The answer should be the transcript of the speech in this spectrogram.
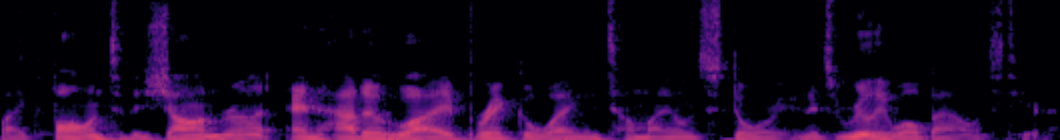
like fall into the genre and how do i break away and tell my own story and it's really well balanced here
